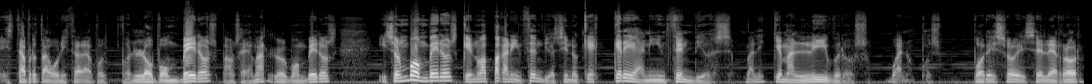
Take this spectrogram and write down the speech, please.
está protagonizada por, los bomberos, vamos a llamar, los bomberos, y son bomberos que no apagan incendios, sino que crean incendios, ¿vale? Queman libros. Bueno, pues por eso es el error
